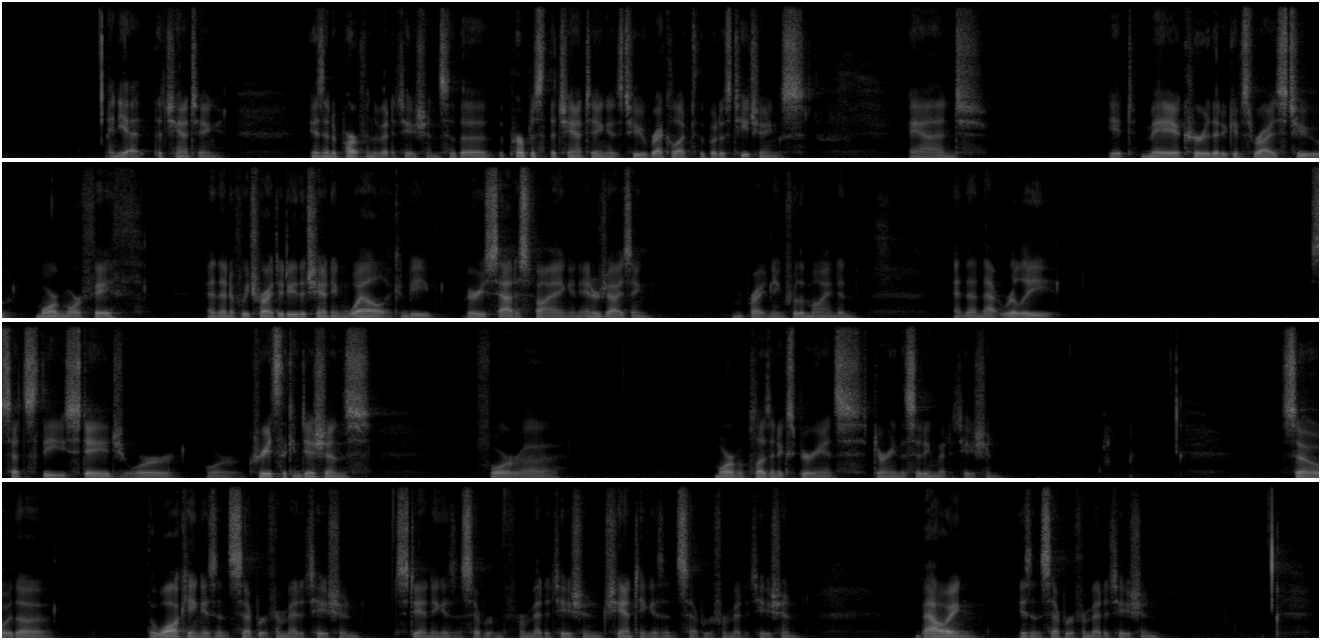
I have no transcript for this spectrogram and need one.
And yet, the chanting isn't apart from the meditation. So, the, the purpose of the chanting is to recollect the Buddha's teachings, and it may occur that it gives rise to more and more faith. And then, if we try to do the chanting well, it can be very satisfying and energizing and brightening for the mind. And, and then that really sets the stage or or creates the conditions for uh, more of a pleasant experience during the sitting meditation. So the the walking isn't separate from meditation. Standing isn't separate from meditation. Chanting isn't separate from meditation. Bowing isn't separate from meditation.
